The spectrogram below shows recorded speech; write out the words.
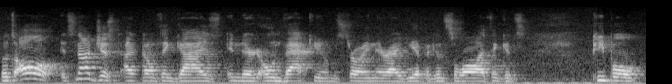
So it's all. It's not just. I don't think guys in their own vacuums throwing their idea up against the wall. I think it's people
